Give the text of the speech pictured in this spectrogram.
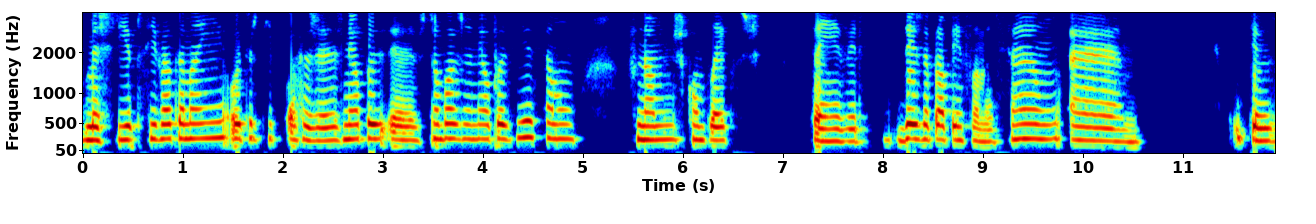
mas seria possível também outro tipo, ou seja, os tromboses na neoplasia são fenómenos complexos, têm a ver desde a própria inflamação, temos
